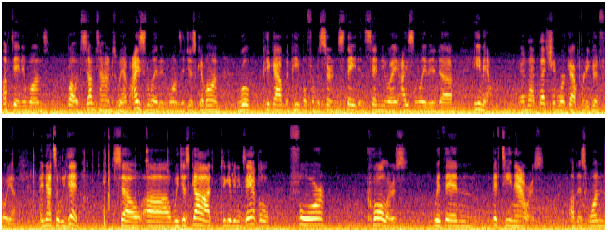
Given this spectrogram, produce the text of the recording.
updated ones. But sometimes we have isolated ones that just come on. We'll pick out the people from a certain state and send you a isolated uh, email, and that that should work out pretty good for you. And that's what we did. So uh, we just got to give you an example four callers within 15 hours of this one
